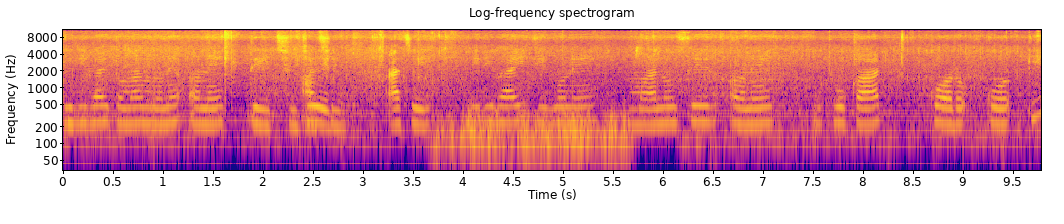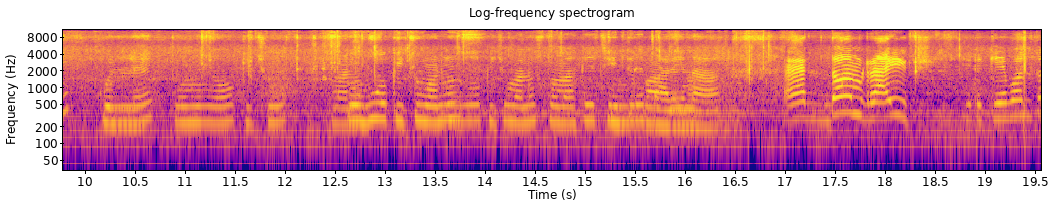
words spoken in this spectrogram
দিদি ভাই তোমার মনে অনেক তেজ আছে। আছে দিদি ভাই জীবনে মানুষের অনেক উপকার করো কি? করলে তুমিও কিছু মানুষ তবুও কিছু মানুষ কিছু মানুষ তোমাকে চিনতে পারে না। একদম রাইট এটা কে বলতো?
